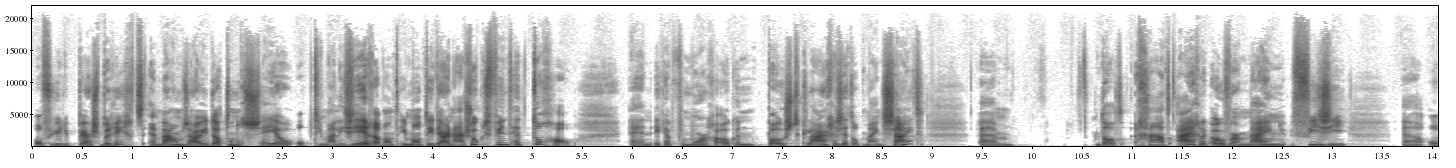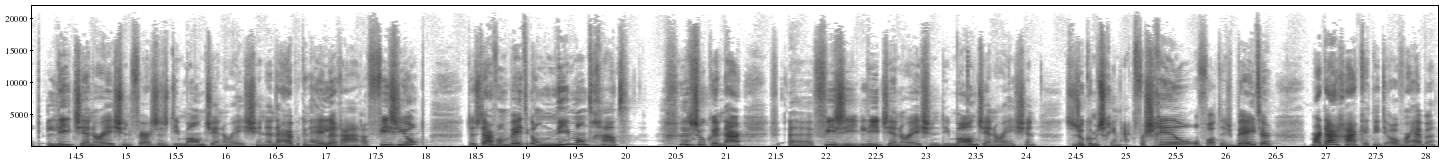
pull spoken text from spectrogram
Of jullie persbericht? En waarom zou je dat dan nog SEO optimaliseren? Want iemand die daarnaar zoekt, vindt het toch al. En ik heb vanmorgen ook een post klaargezet op mijn site. Um, dat gaat eigenlijk over mijn visie uh, op lead generation versus demand generation. En daar heb ik een hele rare visie op. Dus daarvan weet ik al, niemand gaat zoeken naar uh, visie, lead generation, demand generation. Ze zoeken misschien naar het verschil of wat is beter, maar daar ga ik het niet over hebben.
